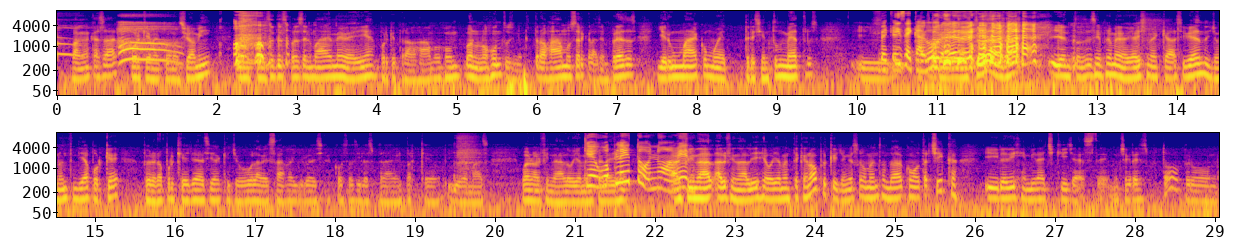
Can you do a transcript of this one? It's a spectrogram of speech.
van a casar porque me conoció a mí. Entonces después el mae me veía porque trabajábamos juntos, bueno, no juntos, sino que trabajábamos cerca de las empresas y era un mae como de 300 metros y ¿De qué? Y se cagó. Y entonces siempre me veía y se me quedaba así viendo y yo no entendía por qué, pero era porque ella decía que yo la besaba y yo le decía cosas y la esperaba en el parqueo y demás. Bueno, al final obviamente ¿Que hubo pleito? No, a al ver. final, al final dije obviamente que no, porque yo en ese momento andaba con otra chica y le dije, mira chiquilla, este, muchas gracias por todo, pero no.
